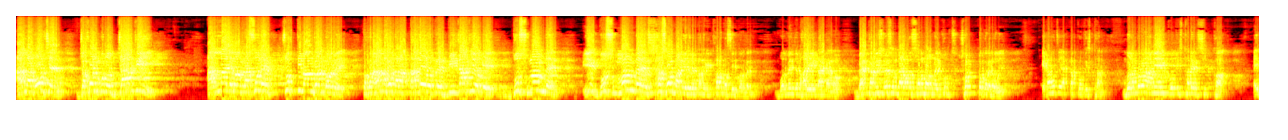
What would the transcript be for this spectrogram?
আল্লাহ বলছেন, যখন কোন জাতি আল্লাহ এবং রাসুলের চুক্তি লঙ্ঘন করবে, তখন আল্লাহ তারা তাদের উপরে বিজাতীয়কে দুশ্মনদের, এই দুশ্মনদের শাসক বানিয়ে দেবেন, তাদেরকে ক্ষমতাসীন করবেন বলবেন যে ভাই, এটা কেন? ব্যাখ্যা বিশ্লেষণ দেওয়া তো সম্ভব নয়, খুব ছোট্ট করে বলি। এটা হচ্ছে একটা প্রতিষ্ঠান। মনে করুন আমি এই প্রতিষ্ঠানের শিক্ষক। এই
